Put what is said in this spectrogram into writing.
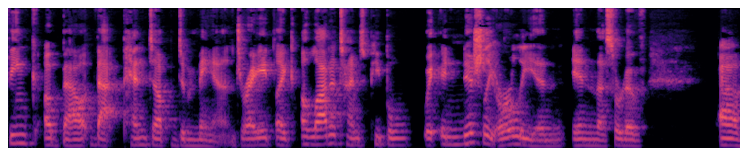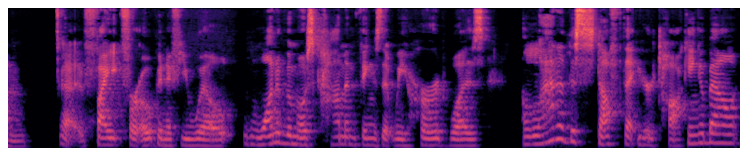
think about that pent up demand, right? Like a lot of times people initially early in in the sort of um, uh, fight for open, if you will, one of the most common things that we heard was a lot of the stuff that you're talking about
